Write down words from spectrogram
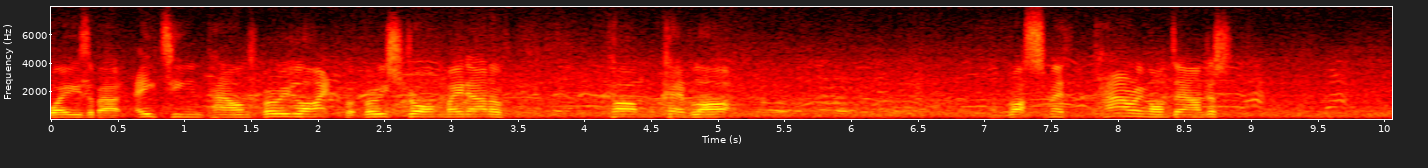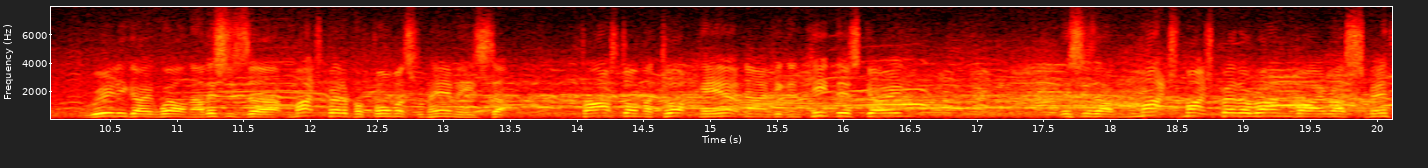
weighs about 18 pounds, very light but very strong, made out of carbon Kevlar. And Russ Smith powering on down, just really going well. Now this is a much better performance from him. He's uh, fast on the clock here. Now if he can keep this going, this is a much, much better run by Russ Smith.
